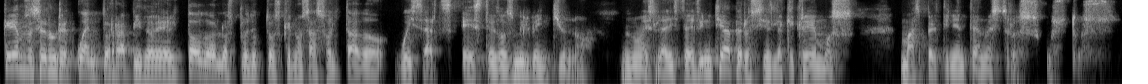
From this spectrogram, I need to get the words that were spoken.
queríamos hacer un recuento rápido de todos los productos que nos ha soltado Wizards este 2021. No es la lista definitiva, pero sí es la que creemos más pertinente a nuestros gustos.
